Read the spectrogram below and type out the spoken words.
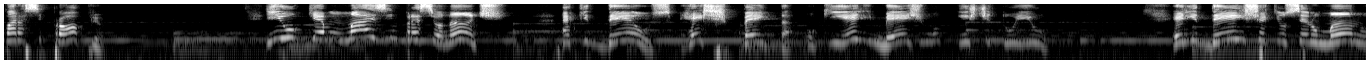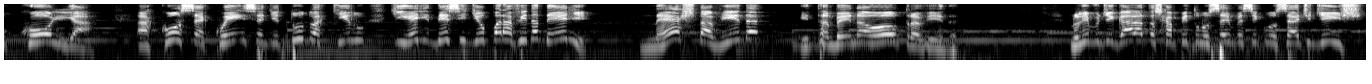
para si próprio. E o que é mais impressionante é que Deus respeita o que ele mesmo instituiu. Ele deixa que o ser humano colha a consequência de tudo aquilo que ele decidiu para a vida dele, nesta vida e também na outra vida. No livro de Gálatas, capítulo 6, versículo 7, diz:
